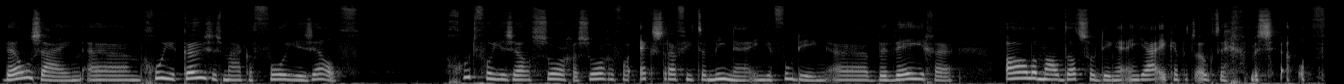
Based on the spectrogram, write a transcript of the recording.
welzijn, um, goede keuzes maken voor jezelf. Goed voor jezelf zorgen, zorgen voor extra vitamine in je voeding, uh, bewegen, allemaal dat soort dingen. En ja, ik heb het ook tegen mezelf.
